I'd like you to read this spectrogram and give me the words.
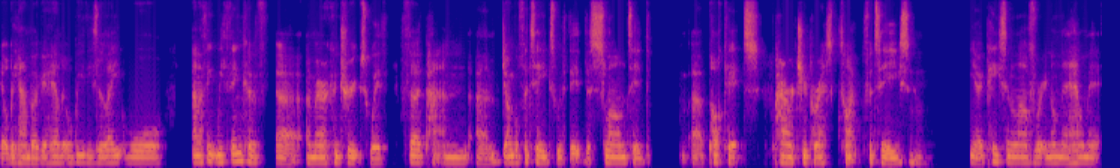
it'll be Hamburger Hill, it'll be these late war. And I think we think of uh, American troops with third pattern um, jungle fatigues with the, the slanted uh, pockets, paratrooper esque type fatigues Mhm. you know, peace and love written on their helmet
